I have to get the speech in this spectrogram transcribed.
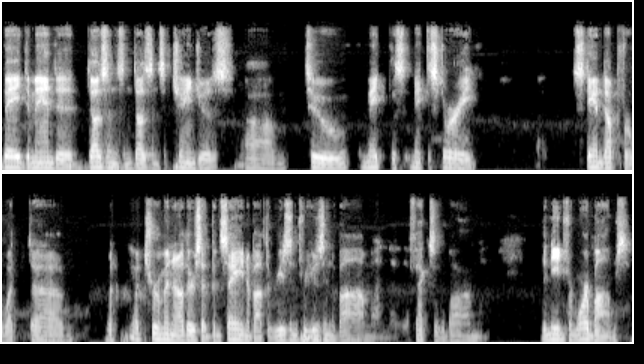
they demanded dozens and dozens of changes um, to make this make the story stand up for what uh, what you know, Truman and others had been saying about the reason for using the bomb and the effects of the bomb, the need for more bombs.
